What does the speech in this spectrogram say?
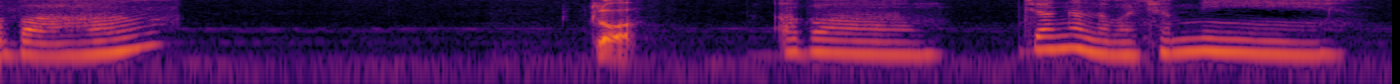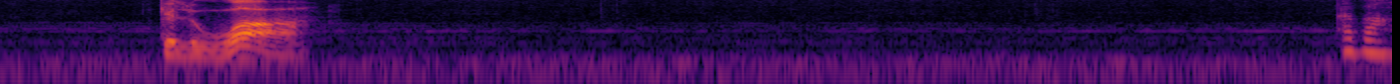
Abang, Keluar. abang, janganlah macam ni. Keluar. Abang.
